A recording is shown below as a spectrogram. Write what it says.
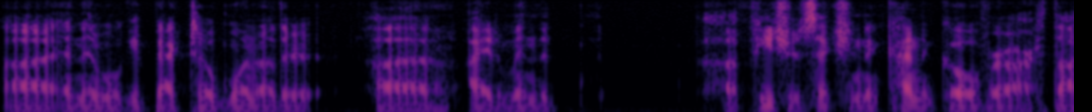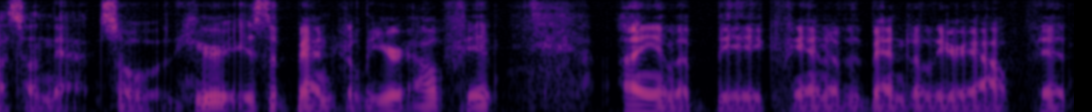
Uh, and then we'll get back to one other uh, item in the uh, featured section and kind of go over our thoughts on that. So here is the bandolier outfit. I am a big fan of the bandolier outfit.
